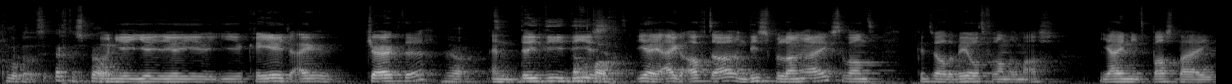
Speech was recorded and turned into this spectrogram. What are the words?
Klopt, het is echt een spel. Gewoon je, je, je, je, je creëert je eigen character. Ja. En die, die, die is ja, je eigen avatar. En die is het belangrijkste. Want kunt wel de wereld veranderen, maar als jij niet past bij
